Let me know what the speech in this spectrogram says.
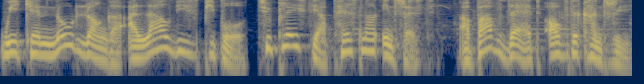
We can no longer allow these people to place their personal interest above that of the country.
